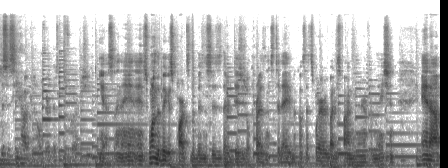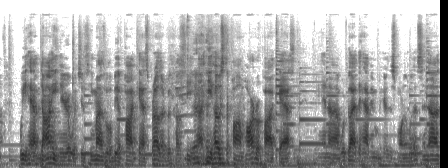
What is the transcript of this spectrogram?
just to see how it can help their business flourish. Yes, and, and it's one of the biggest parts of the business is their digital presence today because that's where everybody's finding their information. And uh, we have Donnie here, which is he might as well be a podcast brother because he uh, he hosts the Palm Harbor podcast, and uh, we're glad to have him here this morning with us. And uh,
